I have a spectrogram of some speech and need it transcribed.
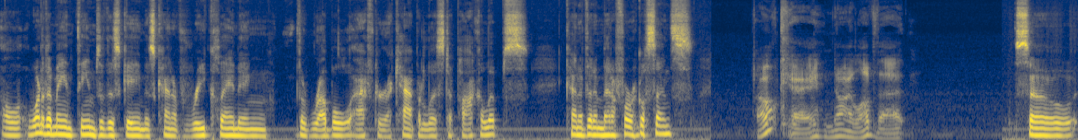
one of the main themes of this game is kind of reclaiming the rubble after a capitalist apocalypse, kind of in a metaphorical sense. Okay, no, I love that. So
